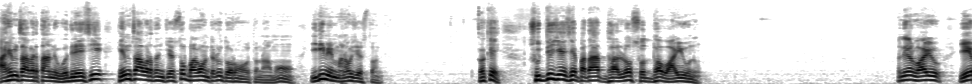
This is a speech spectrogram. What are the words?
అహింసా వ్రతాన్ని వదిలేసి హింసావ్రతం చేస్తూ భగవంతుడికి దూరం అవుతున్నాము. ఇది మేము మనవి చేస్తోంది. ఓకే. శుద్ధి చేసే పదార్థాల్లో శుద్ధ వాయువును. అందుకని వాయువు ఏ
